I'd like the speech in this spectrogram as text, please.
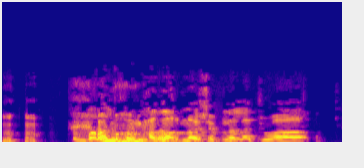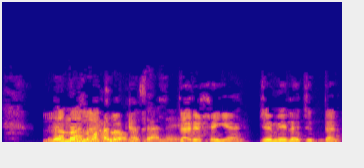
المهم حضرنا شفنا الأجواء. الامانه حلوة بس كانت يعني؟ تاريخية جميلة جدا.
